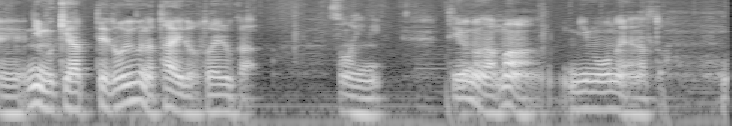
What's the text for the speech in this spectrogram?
えーに向き合ってどういうふうな態度を取れるかその日に。っていうのがまあ見ものやなと。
